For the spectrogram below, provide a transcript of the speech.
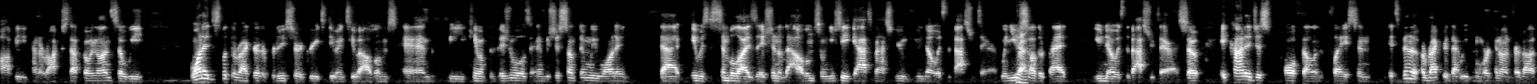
poppy kind of rock stuff going on. So we wanted to split the record. Our producer agreed to doing two albums, and we came up with visuals, and it was just something we wanted that it was a symbolization of the album. So when you see a gas mask, you you know it's the Bastards era. When you Right. saw the red, you know it's the Bastards era. So it kind of just all fell into place, and it's been a, a record that we've been working on for about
